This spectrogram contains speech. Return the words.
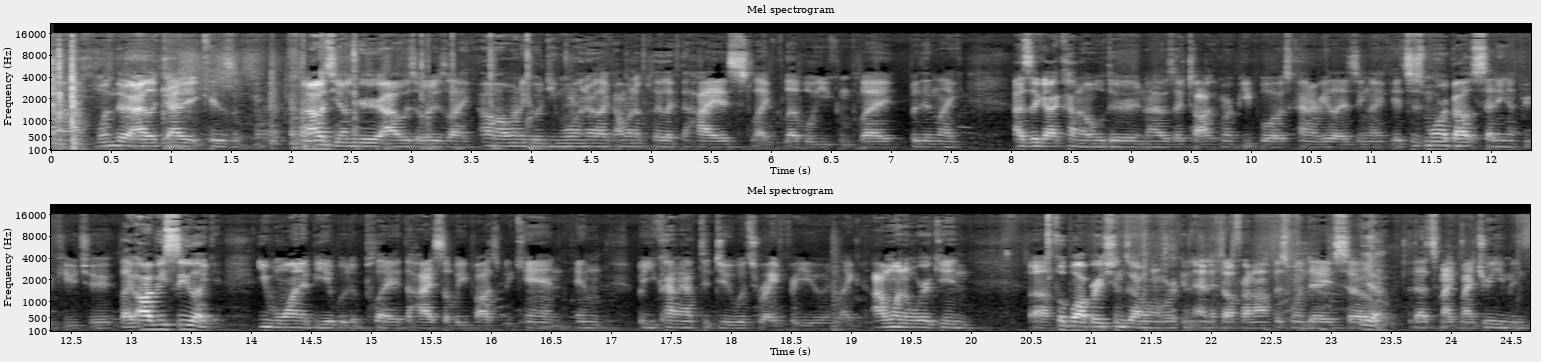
Um, one day I looked at it because when I was younger, I was always like, oh, I want to go D one or like I want to play like the highest like level you can play. But then like as I got kind of older and I was like talking to more people, I was kind of realizing like it's just more about setting up your future. Like obviously, like you want to be able to play at the highest level you possibly can, and but you kind of have to do what's right for you. And like I want to work in uh, football operations. I want to work in the NFL front office one day. So Yeah. that's like my dream. And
